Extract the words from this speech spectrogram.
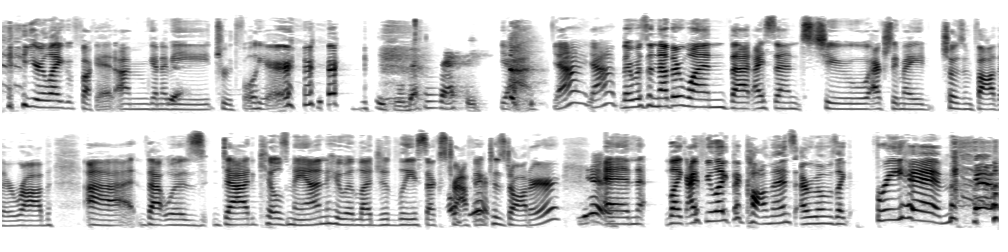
You're like, fuck it. I'm gonna yeah. be truthful here. That's nasty. yeah. Yeah. Yeah. There was another one that I sent to actually my chosen father, Rob, uh, that was dad kills man who allegedly sex trafficked oh, yes. his daughter. Yes. And like I feel like the comments, everyone was like, free him. Yeah,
